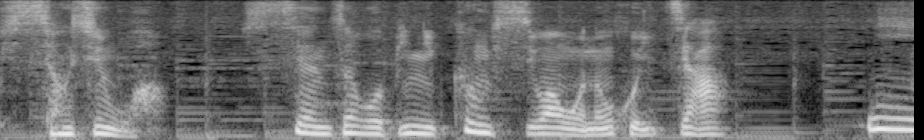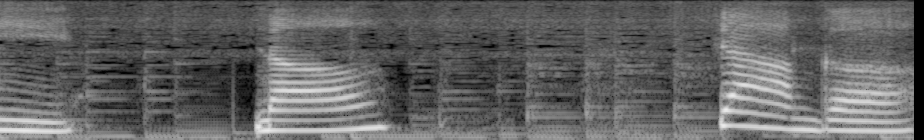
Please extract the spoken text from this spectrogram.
相信我，现在我比你更希望我能回家。你能让个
